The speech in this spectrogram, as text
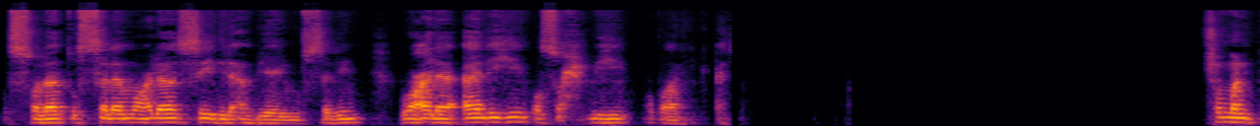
والصلاة والسلام على سيد الأنبياء المرسلين وعلى آله وصحبه وبارك أجمعين সম্মানিত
